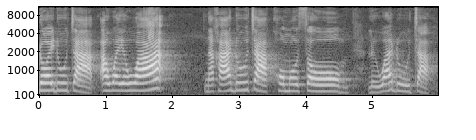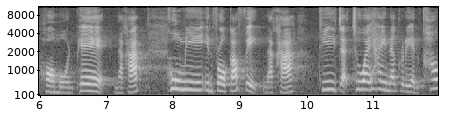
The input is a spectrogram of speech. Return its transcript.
โดยดูจากอวัยวะนะคะ ดูจากโครโมโซม หรือว่าดูจากฮอร์โมนเพศนะคะ ครูมีอินโฟกราฟิกนะคะ ที่จะช่วยให้นักเรียนเข้า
